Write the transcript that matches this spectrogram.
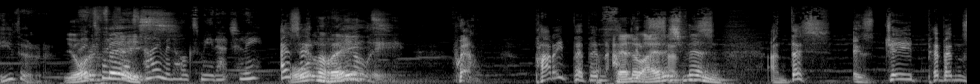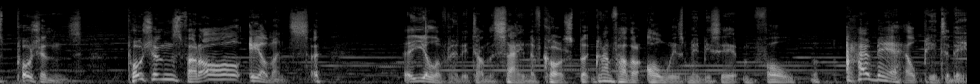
either. Your it's face! my first time in Hogsmeade, actually. Is it All right. really? Well, Parry Pippin A and fellow your Irishman. sons. And this is J. Pippin's Potions. Potions for all ailments. You'll have read it on the sign, of course, but Grandfather always made me say it in full. How may I help you today?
